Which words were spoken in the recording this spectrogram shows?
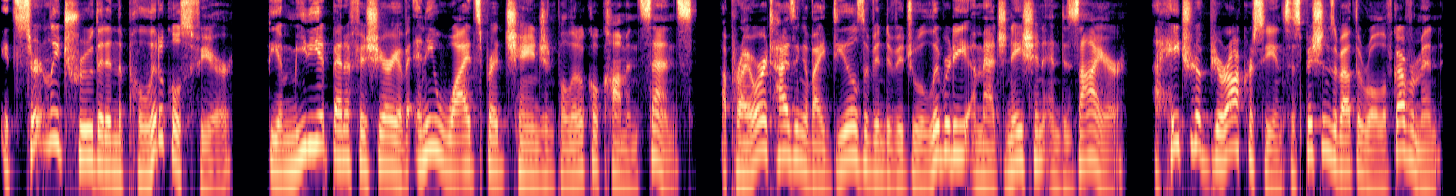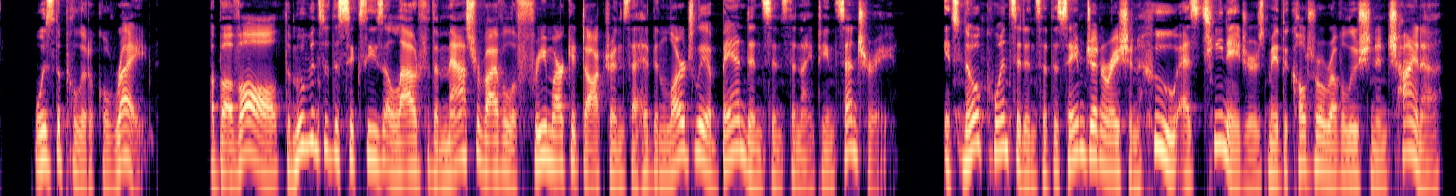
It's certainly true that in the political sphere, the immediate beneficiary of any widespread change in political common sense, a prioritizing of ideals of individual liberty, imagination, and desire, a hatred of bureaucracy, and suspicions about the role of government, was the political right. Above all, the movements of the 60s allowed for the mass revival of free market doctrines that had been largely abandoned since the 19th century. It's no coincidence that the same generation who, as teenagers, made the Cultural Revolution in China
